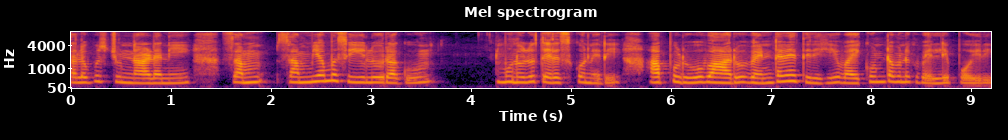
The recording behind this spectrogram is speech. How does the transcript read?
సలుపుచున్నాడు. ఉన్నాడని సం సంయమశీలురగు మునులు తెలుసుకొనిరి. అప్పుడు వారు వెంటనే తిరిగి వైకుంఠమునకు వెళ్ళిపోయిరి.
